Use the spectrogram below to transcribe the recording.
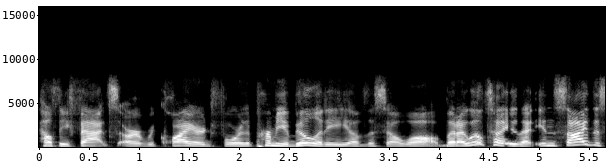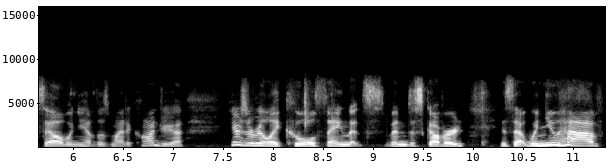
healthy fats are required for the permeability of the cell wall. But I will tell you that inside the cell, when you have those mitochondria, here's a really cool thing that's been discovered: is that when you have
